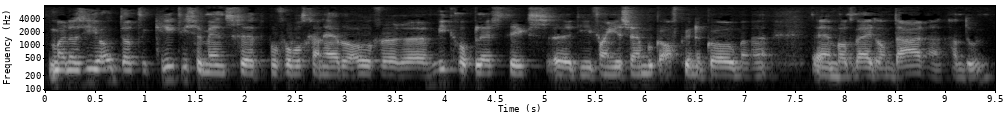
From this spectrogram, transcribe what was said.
Maar dan zie je ook dat de kritische mensen het bijvoorbeeld gaan hebben over uh, microplastics uh, die van je zwemboek af kunnen komen. En wat wij dan daaraan gaan doen.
